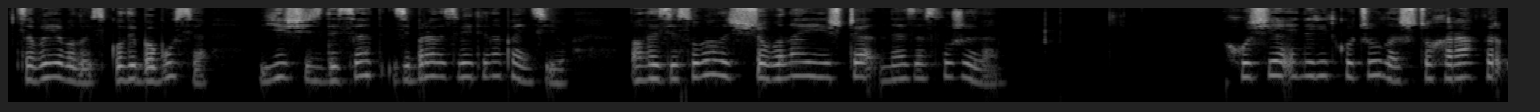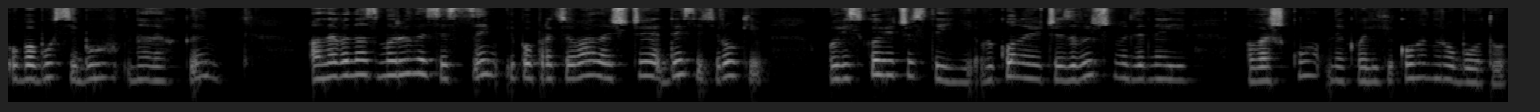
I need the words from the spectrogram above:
Це виявилось, коли бабуся, їй 60, зібралась вийти на пенсію, але з'ясувалось, що вона її ще не заслужила. Хоч я і нерідко чула, що характер у бабусі був нелегким, але вона змирилася з цим і попрацювала ще 10 років у військовій частині, виконуючи звичну для неї важку некваліфіковану роботу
